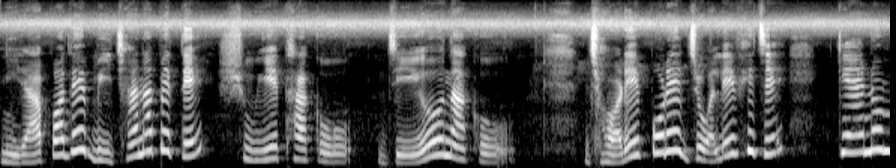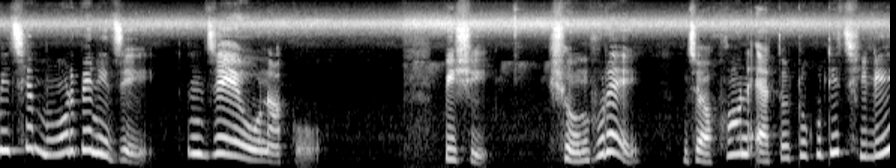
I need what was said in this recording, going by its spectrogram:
নিরাপদে বিছানা পেতে শুয়ে থাকো, যেও না কো। ঝড়ে পড়ে জলে ভিজে কেন মিছে মরবে নিজে? যেও না কো। পিসি, শম্ভুরে, যখন এতটুকুটি ছিলি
